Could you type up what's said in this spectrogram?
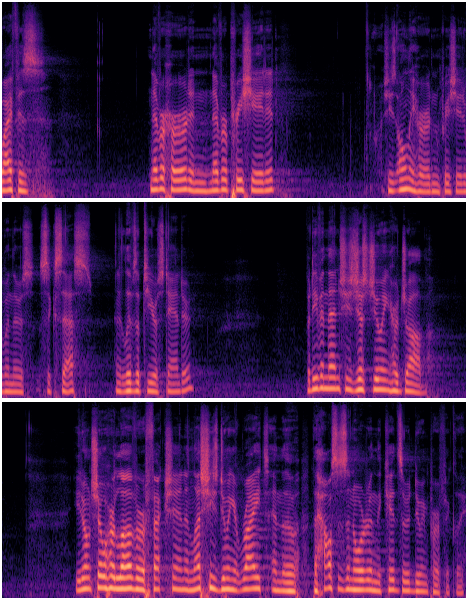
wife is never heard and never appreciated. She's only heard and appreciated when there's success and it lives up to your standard. But even then, she's just doing her job. You don't show her love or affection unless she's doing it right and the, the house is in order and the kids are doing perfectly.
